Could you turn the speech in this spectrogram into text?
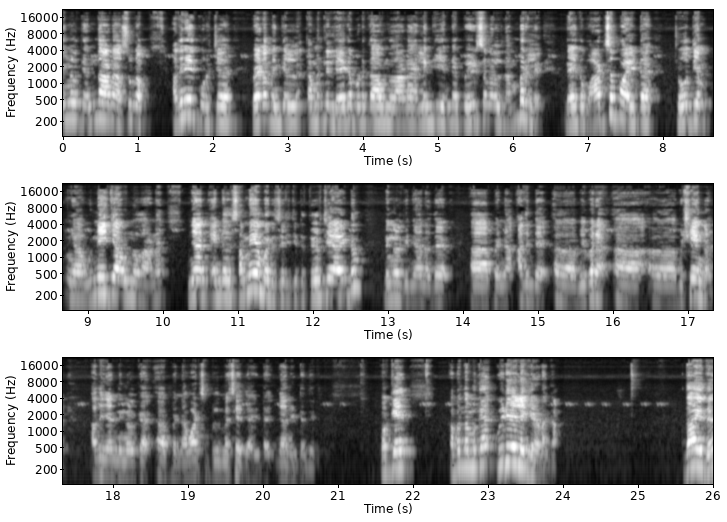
നിങ്ങൾക്ക് എന്താണ് അസുഖം? അതിനെക്കുറിച്ച് വേണമെങ്കിൽ കമന്റിൽ രേഖപ്പെടുത്താവുന്നതാണ്. അല്ലെങ്കിൽ എന്റെ പേഴ്സണൽ നമ്പറിൽ നിങ്ങൾക്ക് വാട്സപ്പായിട്ട് ചോദ്യം ഉന്നയിക്കാവുന്നതാണ്. ഞാൻ എന്റെ സമയമനുസരിച്ചിട്ട് തീർച്ചയായിട്ടും നിങ്ങൾക്ക് ഞാനത് പിന്നെ അതിന്റെ വിവര വിഷയങ്ങൾ അത് ഞാൻ നിങ്ങൾക്ക് പിന്നെ വാട്സപ്പിൽ മെസ്സേജ് ആയിട്ട് ഞാൻ ഇട്ട് തരും. ഓക്കെ അപ്പം നമുക്ക് വീഡിയോയിലേക്ക് കിടക്കാം. അതായത്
